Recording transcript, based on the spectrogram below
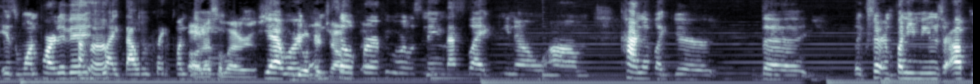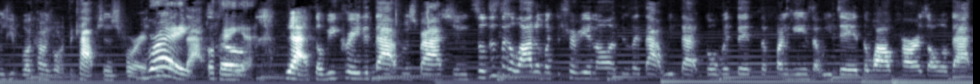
is one part of it. Uh-huh. Like that was like one oh, thing. Oh, that's hilarious. Yeah, we're and so for people who are listening, that's like you know, um, kind of like your the like certain funny memes are up and people are coming up with the captions for it. Right. Like okay. So, yeah. yeah. So we created that from scratch, and so just like a lot of like the trivia and all that things like that. We that go with it, the fun games that we did, the wild cards, all of that.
